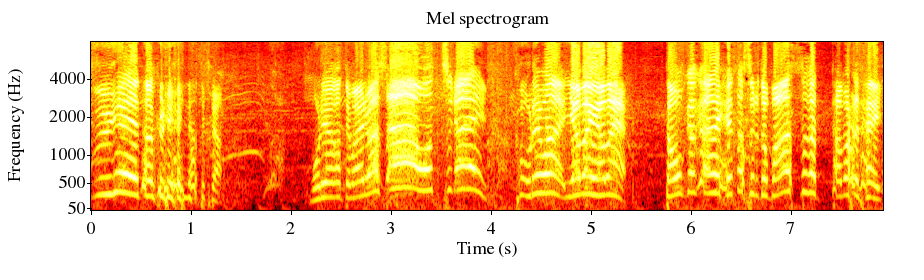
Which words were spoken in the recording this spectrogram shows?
すげえ殴り合いになってきた。盛り上がってまいりました！落ちない！これはやばいやばい。タオカが下手するとバーストがたまらない。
